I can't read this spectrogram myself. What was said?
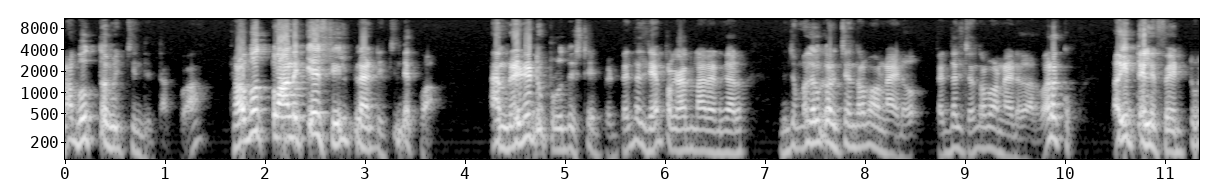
ప్రభుత్వం ఇచ్చింది తక్కువ. ప్రభుత్వానికే స్టీల్ ప్లాంట్ ఇచ్చింది ఎక్కువ. I'm ready to prove the statement. పెద్దలు జయప్రకాష్ నారాయణ గారు నుంచి మొదలుకొని చంద్రబాబు నాయుడు పెద్దలు చంద్రబాబు నాయుడు గారు వరకు white elephant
